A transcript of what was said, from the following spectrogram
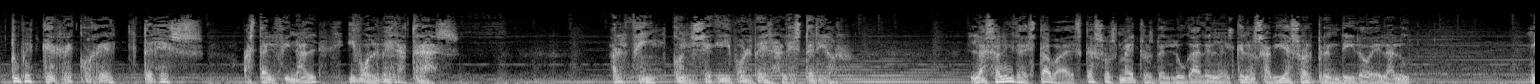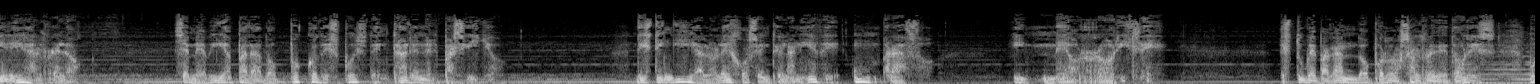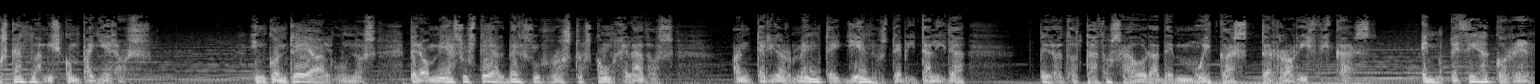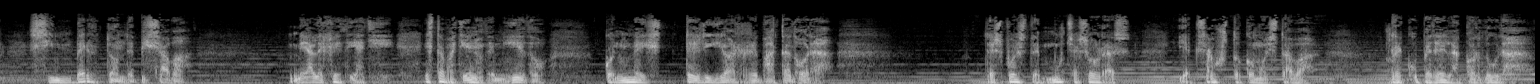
Tuve que recorrer tres hasta el final y volver atrás. Al fin conseguí volver al exterior. La salida estaba a escasos metros del lugar en el que nos había sorprendido el alud. Miré al reloj. Se me había parado poco después de entrar en el pasillo. Distinguí a lo lejos entre la nieve un brazo y me horroricé. Estuve vagando por los alrededores buscando a mis compañeros. Encontré a algunos, pero me asusté al ver sus rostros congelados, anteriormente llenos de vitalidad, pero dotados ahora de muecas terroríficas. Empecé a correr sin ver dónde pisaba. Me alejé de allí. Estaba lleno de miedo, con una histeria arrebatadora. Después de muchas horas, y exhausto como estaba, recuperé la cordura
